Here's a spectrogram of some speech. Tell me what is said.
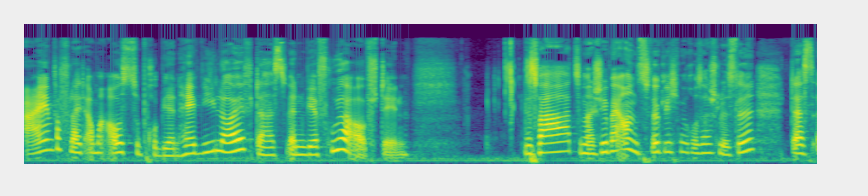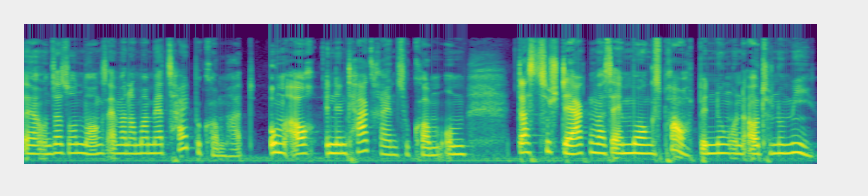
einfach vielleicht auch mal auszuprobieren. Hey, wie läuft das, wenn wir früher aufstehen? Das war zum Beispiel bei uns wirklich ein großer Schlüssel, dass äh, unser Sohn morgens einfach nochmal mehr Zeit bekommen hat, um auch in den Tag reinzukommen, um das zu stärken, was er morgens braucht, Bindung und Autonomie.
